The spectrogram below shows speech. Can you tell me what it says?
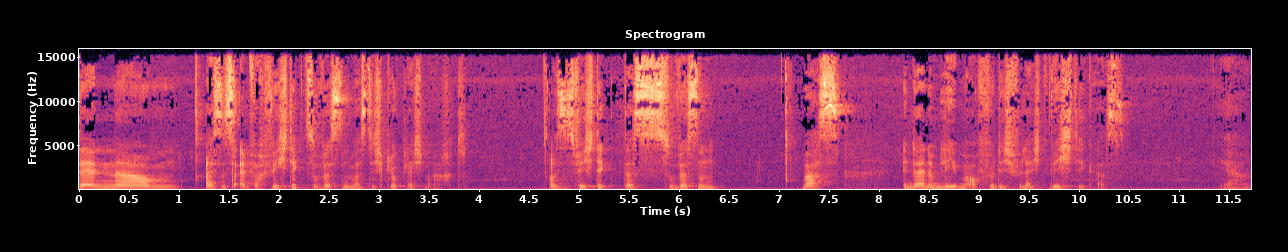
Denn ähm, es ist einfach wichtig zu wissen, was dich glücklich macht. Es ist wichtig, das zu wissen, was in deinem Leben auch für dich vielleicht wichtig ist. Ja,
